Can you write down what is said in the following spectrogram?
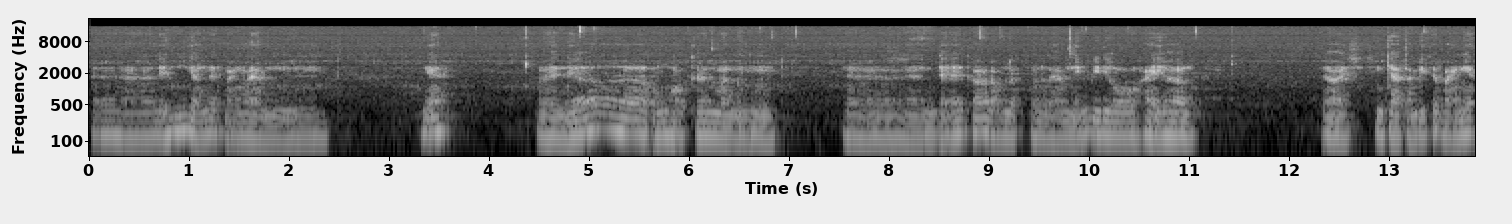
à, để hướng dẫn các bạn làm nhé. Và nhớ ủng hộ kênh mình à, để có động lực mình làm những video hay hơn. Rồi xin chào tạm biệt các bạn nhé.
